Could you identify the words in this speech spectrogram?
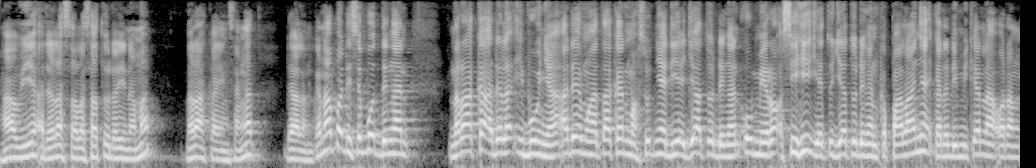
Hawiyah adalah salah satu dari nama neraka yang sangat dalam. Kenapa disebut dengan Neraka adalah ibunya. Ada yang mengatakan maksudnya dia jatuh dengan umi roksihi, yaitu jatuh dengan kepalanya. Karena demikianlah orang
